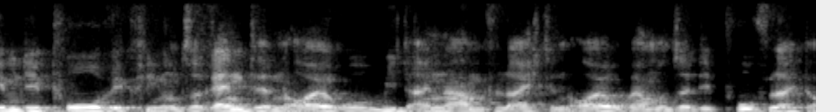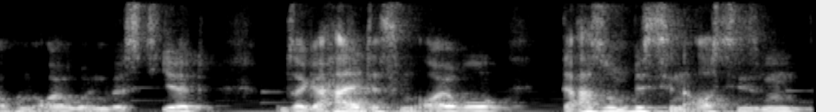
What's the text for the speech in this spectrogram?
im Depot, wir kriegen unsere Rente in Euro, Mieteinnahmen vielleicht in Euro, wir haben unser Depot vielleicht auch in Euro investiert, unser Gehalt ist in Euro, da so ein bisschen aus diesem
